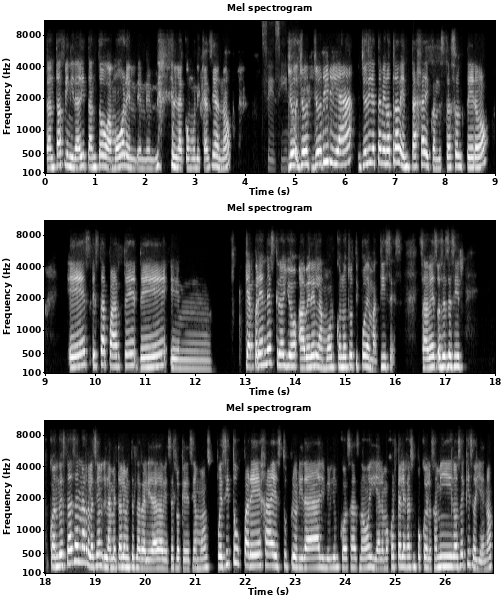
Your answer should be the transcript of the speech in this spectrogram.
tanta afinidad y tanto amor en, en, en, la comunicación, ¿no? Sí, sí. Yo, yo, yo diría, yo diría también otra ventaja de cuando estás soltero es esta parte de eh, que aprendes, creo yo, a ver el amor con otro tipo de matices, ¿sabes? O sea, es decir, cuando estás en una relación, lamentablemente es la realidad a veces lo que decíamos, pues si tu pareja es tu prioridad y mil y un cosas, ¿no? Y a lo mejor te alejas un poco de los amigos, X o Y, ¿no?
